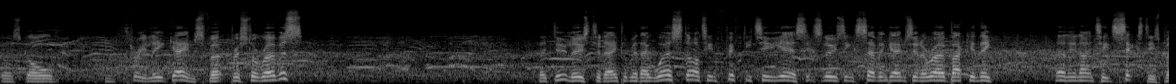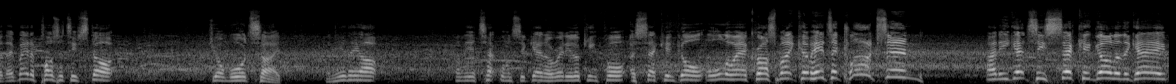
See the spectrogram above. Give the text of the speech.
First goal in three league games for Bristol Rovers. They do lose today, it'll be their worst start in 52 years since losing seven games in a row back in the early 1960s. But they've made a positive start, John Ward's side. And here they are on the attack once again, already looking for a second goal. All the way across, might come here to Clarkson! And he gets his second goal of the game.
